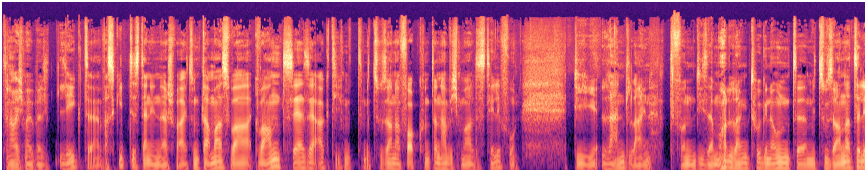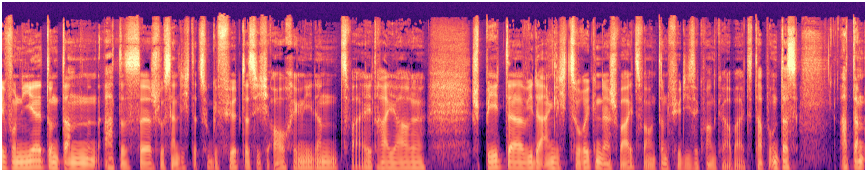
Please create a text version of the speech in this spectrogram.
Dann habe ich mir überlegt, äh, was gibt es denn in der Schweiz? Und damals war Quant sehr, sehr aktiv mit, mit Susanna Fock und dann habe ich mal das Telefon, die Landline von dieser Modelagentur genommen und äh, mit Susanna telefoniert und dann hat das äh, schlussendlich dazu geführt, dass ich auch irgendwie dann zwei, drei Jahre später wieder eigentlich zurück in der Schweiz war und dann für diese Quant gearbeitet habe. Und das hat dann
